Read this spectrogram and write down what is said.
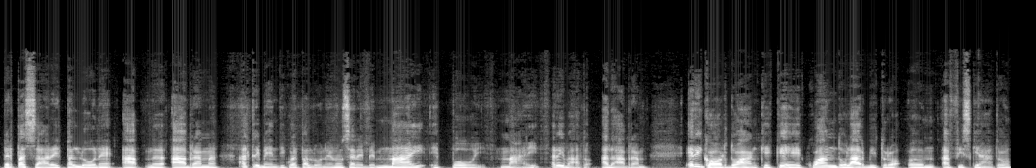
per passare il pallone a uh, Abram, altrimenti quel pallone non sarebbe mai e poi mai arrivato ad Abram. E ricordo anche che quando l'arbitro um, ha fischiato,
